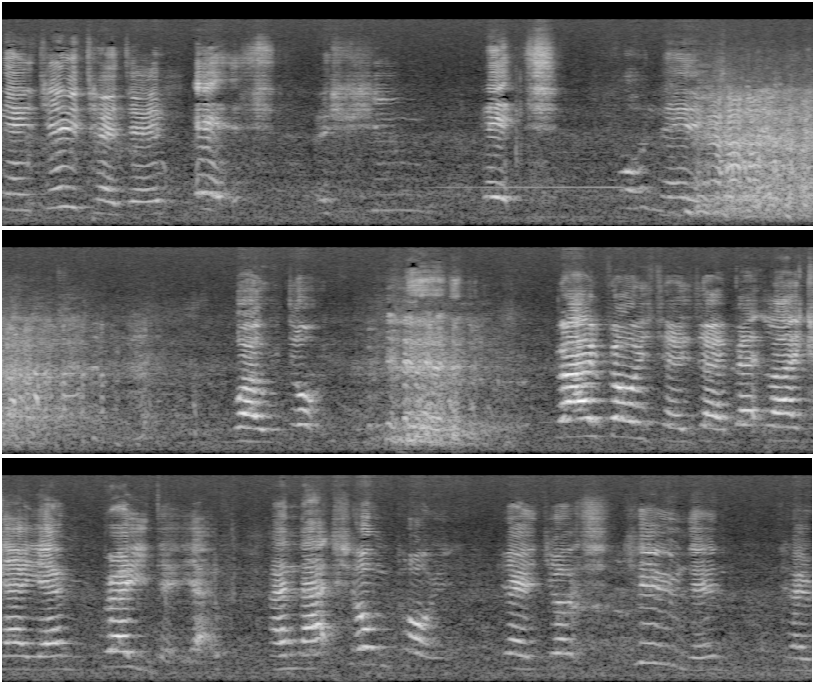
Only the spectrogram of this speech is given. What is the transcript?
need you to do is assume it's funny. well done. My voice is a bit like a um, radio, and at some point you just tune in to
